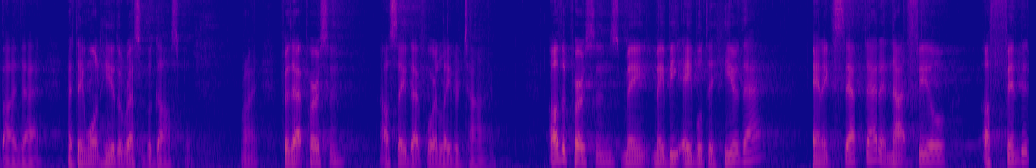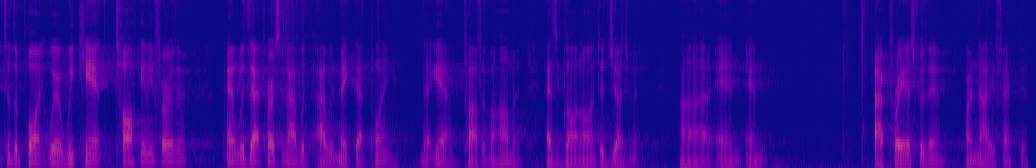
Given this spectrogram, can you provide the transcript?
by that that they won't hear the rest of the gospel, right? For that person, I'll save that for a later time. Other persons may, may be able to hear that and accept that and not feel offended to the point where we can't talk any further. And with that person, I would, I would make that plain that, yeah, Prophet Muhammad has gone on to judgment. Uh, and, and our prayers for them are not effective.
